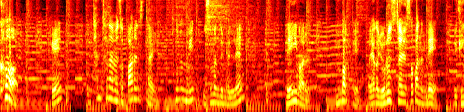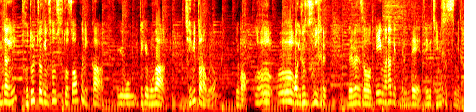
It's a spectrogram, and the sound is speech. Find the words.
컷! 예, 좀 탄탄하면서 빠른 스타일. 손흥민, 우스만 덴벨레, 네이마르, 은바페 어, 약간 이런 스타일을 써봤는데 굉장히 저돌적인 선수도 써보니까 이게 되게 뭔가 재밌더라고요. 이게 막 우우 막 이런 소리를 내면서 게임을 하게 됐는데 되게 재밌었습니다.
